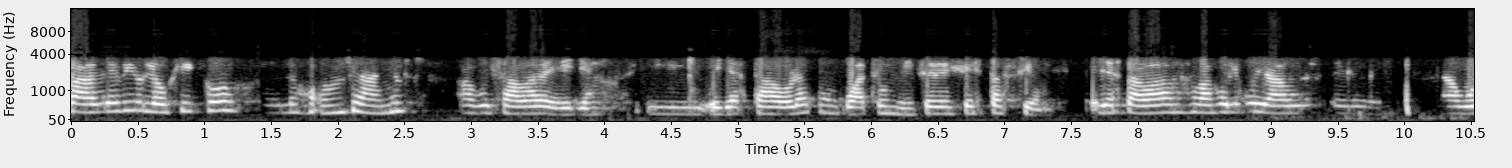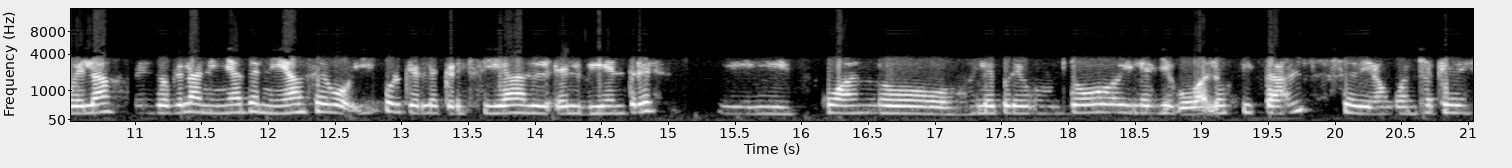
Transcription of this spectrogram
padre biológico, a los 11 años, abusaba de ella y ella está ahora con cuatro meses de gestación. Ella estaba bajo el cuidado. Eh, la abuela pensó que la niña tenía ceboí porque le crecía el, vientre y cuando le preguntó y le llevó al hospital se dieron cuenta que,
